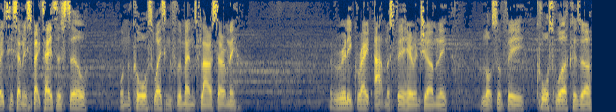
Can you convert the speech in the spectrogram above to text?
Great to see so many spectators still on the course waiting for the men's flower ceremony. A really great atmosphere here in Germany. Lots of the course workers are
